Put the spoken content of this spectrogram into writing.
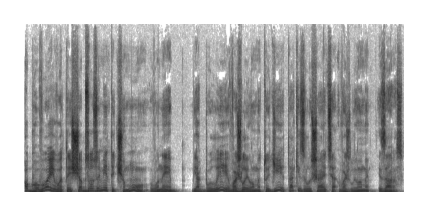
обговорювати, щоб зрозуміти, чому вони як були важливими тоді, так і залишаються важливими і зараз.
